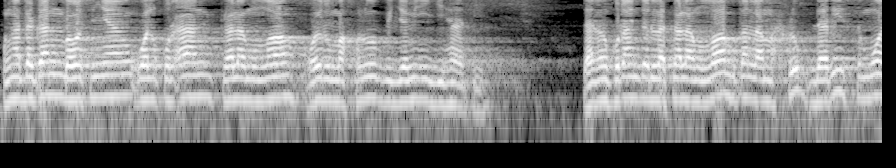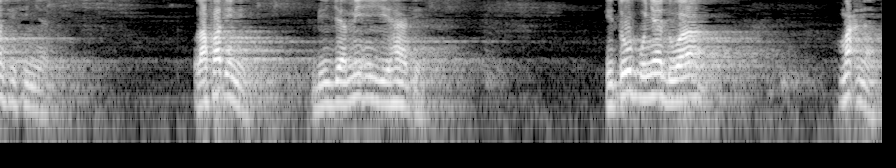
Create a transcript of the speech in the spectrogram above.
mengatakan bahwasanya wal Quran kalamullah ghairu makhluk bi jami'i jihati. Dan Al-Quran itu adalah kalamullah bukanlah makhluk dari semua sisinya. Lafat ini di jami'i jihati. Itu punya dua makna.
